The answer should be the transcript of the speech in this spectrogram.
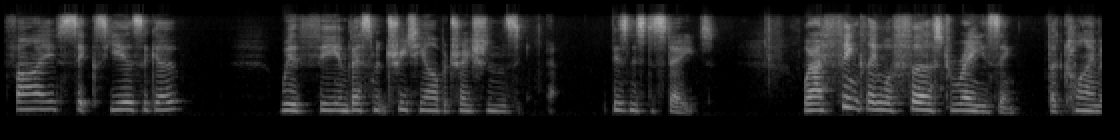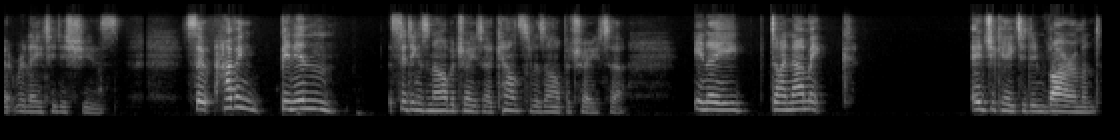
five, six years ago with the investment treaty arbitrations business to state, where I think they were first raising the climate related issues. So, having been in sitting as an arbitrator, counsel as arbitrator, in a dynamic, educated environment,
